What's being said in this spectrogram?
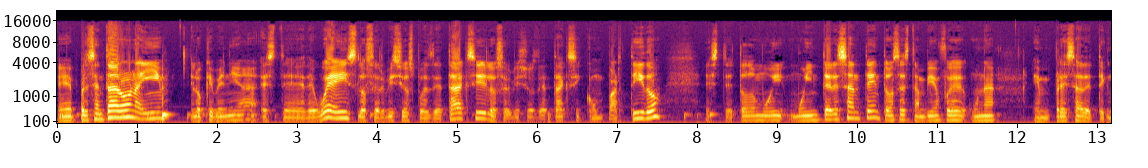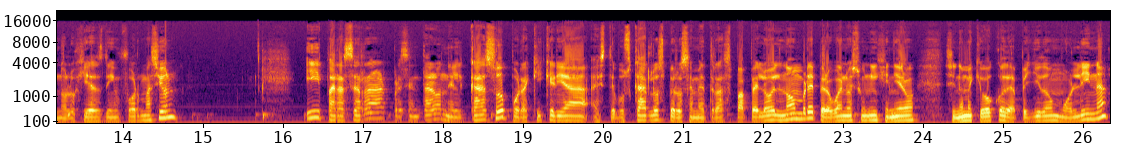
eh, presentaron ahí lo que venía este de Waze, los servicios pues de taxi, los servicios de taxi compartido, este todo muy muy interesante. Entonces también fue una empresa de tecnologías de información. Y para cerrar, presentaron el caso, por aquí quería este, buscarlos, pero se me traspapeló el nombre, pero bueno, es un ingeniero, si no me equivoco, de apellido Molina,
